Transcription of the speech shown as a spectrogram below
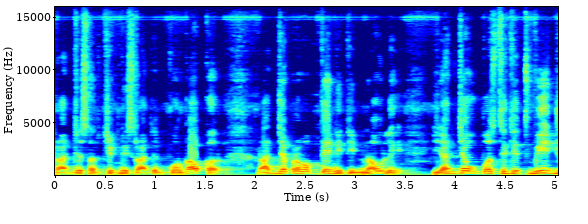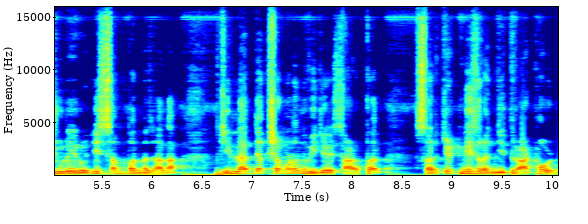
राज्य सरचिटणीस राजन कोरगावकर राज्य प्रवक्ते नितीन नवले यांच्या उपस्थितीत वीस जुलै रोजी संपन्न झाला. जिल्हाध्यक्ष म्हणून विजय साळकर सरचिटणीस रणजित राठोड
